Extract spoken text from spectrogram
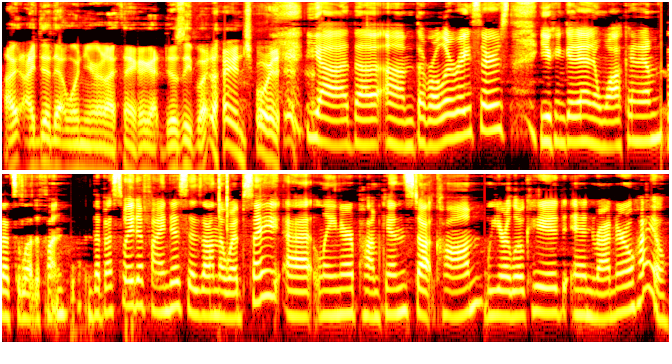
I, I did that one year and I think I got dizzy, but I enjoyed it. Yeah, the um, the roller racers. You can get in and walk in them. That's a lot of fun. The best way to find us is on the website at lehnerpumpkins.com. We are located in Radnor, Ohio.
